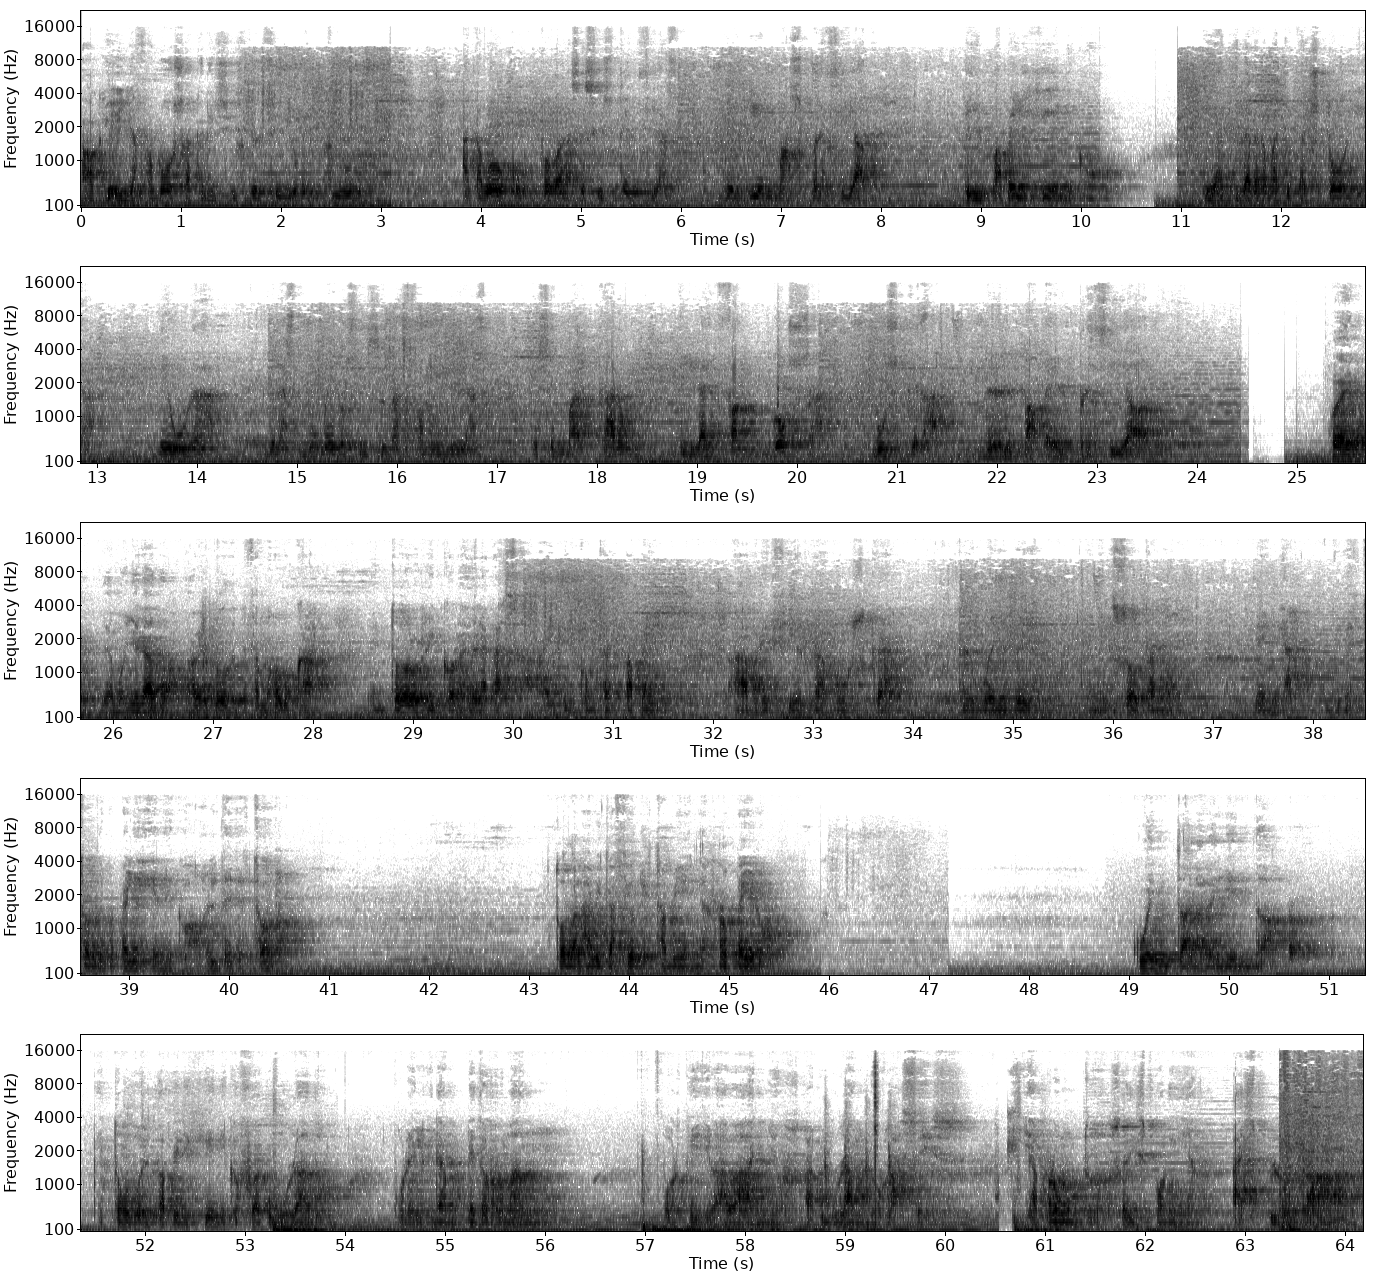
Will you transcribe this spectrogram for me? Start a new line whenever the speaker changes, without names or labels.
Aquella famosa crisis del siglo XXI acabó con todas las existencias del bien más preciado, el papel higiénico. He aquí la dramática historia de una de las numerosísimas familias que se embarcaron en la infangosa búsqueda del papel preciado. Bueno, ya hemos llegado a ver dónde empezamos a buscar. En todos los rincones de la casa hay que encontrar papel. Abre, cierra, busca, revuelve en el sótano. Venga, detector de papel higiénico, el detector. Todas las habitaciones también, el ropero. Cuenta la leyenda que todo el papel higiénico fue acumulado por el gran Pedro Román, porque llevaba años acumulando gases y ya pronto se disponían a explotar.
